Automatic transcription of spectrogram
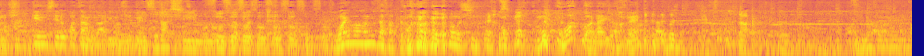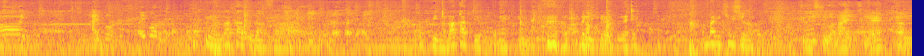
の発見してるパターンがありますよね。珍しいものそうそうそうそうそうそうそう。そう怖いもの見たさってのがあるかもしれない。し。もう怖くはないですね。などうします？あハイボール。ホッピーの中ください。ホッピーの中っていうのもね、やっぱりね、あんまり九州の方じゃない。九州はないですね。あの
